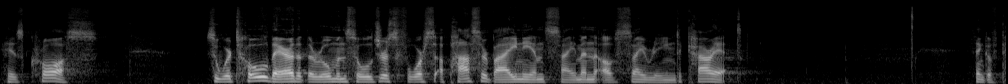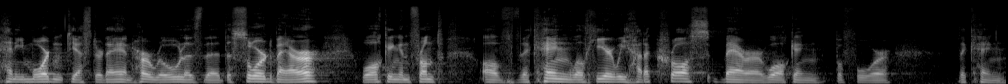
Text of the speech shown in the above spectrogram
his cross. So we're told there that the Roman soldiers force a passerby named Simon of Cyrene to carry it. Think of Penny Mordaunt yesterday and her role as the, the sword bearer walking in front of the king. Well, here we had a cross bearer walking before the king.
